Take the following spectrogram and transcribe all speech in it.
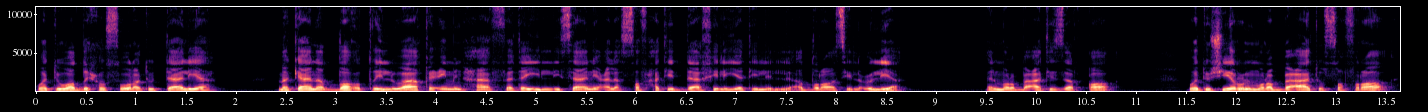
وتوضح الصورة التالية مكان الضغط الواقع من حافتي اللسان على الصفحة الداخلية للأضراس العليا المربعات الزرقاء وتشير المربعات الصفراء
